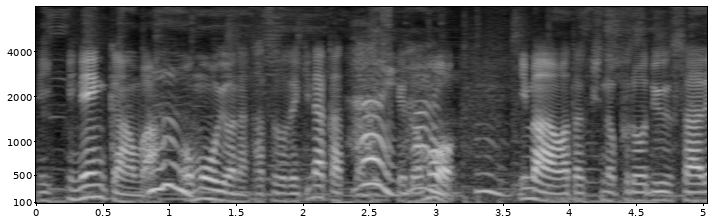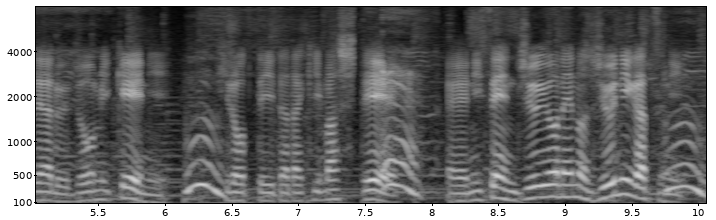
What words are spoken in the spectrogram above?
2, 年間はうん。思うような活動できなかっええたんですけども、はいはい今私のプロデューサーである常味圭にうんうん。拾っていただきまして、ええ。えー2014年の12月にうん。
